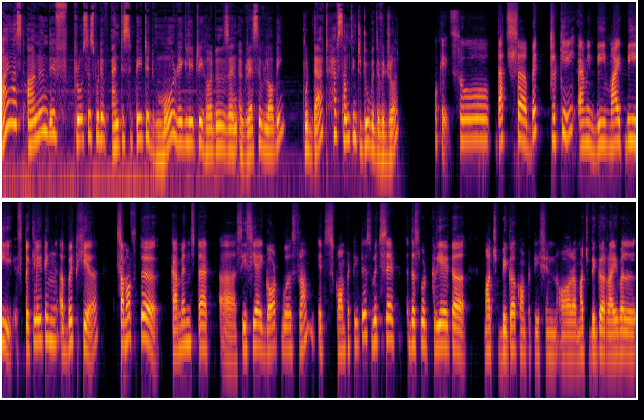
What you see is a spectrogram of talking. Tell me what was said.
I asked Anand if Prosus would have anticipated more regulatory hurdles and aggressive lobbying. Would that have something to do with the withdrawal? Okay, so that's a bit tricky. I mean, we might be speculating a bit here. Some of the comments that uh, CCI got was from its competitors, which said this would create a much bigger competition or a much bigger rival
